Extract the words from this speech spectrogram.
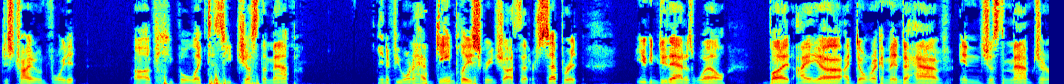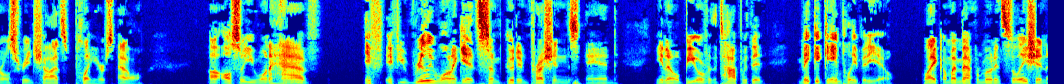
Just try to avoid it. Uh, people like to see just the map, and if you want to have gameplay screenshots that are separate, you can do that as well. But I uh, I don't recommend to have in just the map general screenshots players at all. Uh, also, you want to have if if you really want to get some good impressions and you know be over the top with it, make a gameplay video. Like on my map remote installation,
